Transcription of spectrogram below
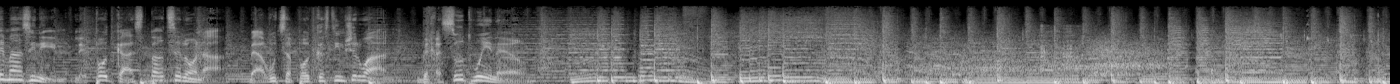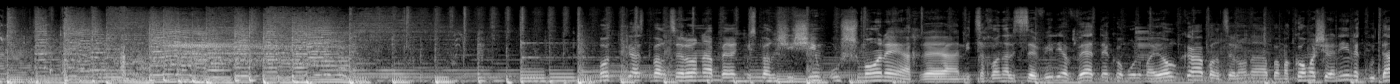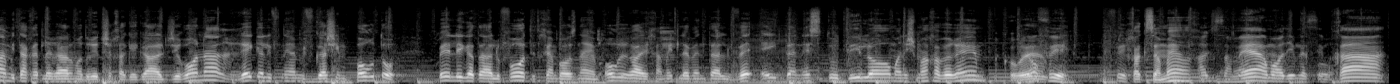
אתם מאזינים לפודקאסט ברצלונה, בערוץ הפודקאסטים של וואן, בחסות ווינר. פודקאסט ברצלונה, פרק מספר 68, אחרי הניצחון על סביליה והתיקו מול מיורקה, ברצלונה במקום השני, נקודה מתחת לריאל מדריד שחגגה על ג'ירונה, רגע לפני המפגש עם פורטו בליגת האלופות, איתכם באוזניים אורי רייך, עמית לבנטל ואיתן אסטודילו, מה נשמע חברים? קורה. יופי, יופי, חג שמח. חג שמח, מועדים לשמחה.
